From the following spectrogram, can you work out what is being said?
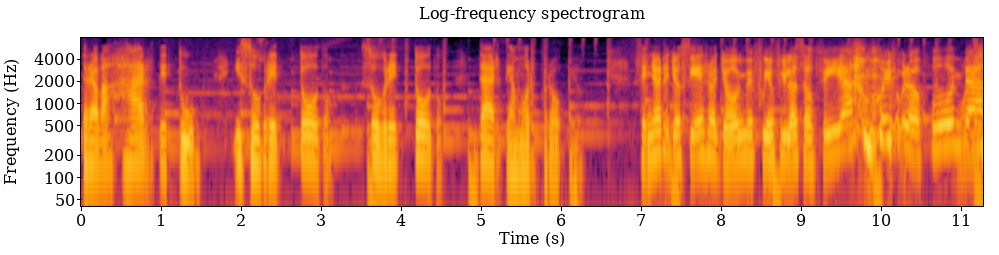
trabajarte tú y sobre todo, sobre todo, darte amor propio. Señores, yo cierro, yo hoy me fui en filosofía muy profunda.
